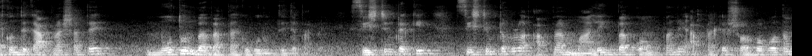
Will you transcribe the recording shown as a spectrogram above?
এখন থেকে আপনার সাথে নতুনভাবে আপনাকে গ্রুপ দিতে পারবে। সিস্টেমটা কি? সিস্টেমটা হলো আপনার মালিক বা কোম্পানি আপনাকে সর্বপ্রথম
